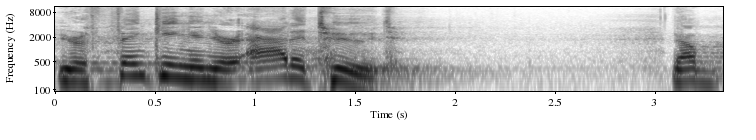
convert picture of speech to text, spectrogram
your thinking and your attitude. Now,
